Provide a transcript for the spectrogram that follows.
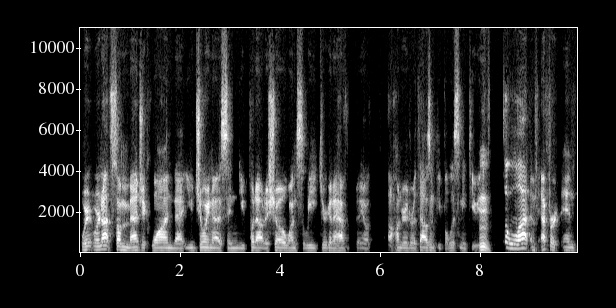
we're we're not some magic wand that you join us and you put out a show once a week. You're gonna have you know a hundred or a thousand people listening to you. Mm. It's a lot of effort, and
